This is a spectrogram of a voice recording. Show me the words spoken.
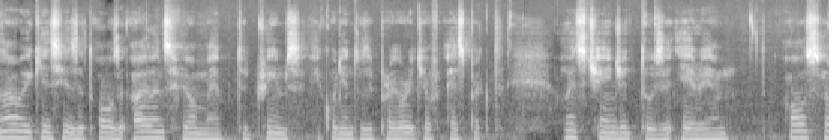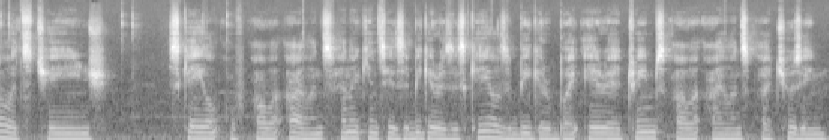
Now we can see that all the islands were mapped to trims according to the priority of aspect. Let's change it to the area. Also let's change scale of our islands and you can see the bigger the scale, the bigger by area trims our islands are choosing.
